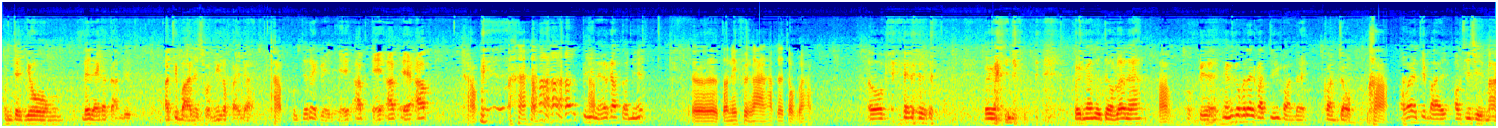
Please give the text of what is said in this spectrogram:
คุณจะโยงใดๆก็ตามดีอธิบายในส่วนนี้ก็ไปได้ครับคุณจะได้เกรด A up A up A up ครับปีไหนแล้วครับตอนนี้เออตอนนี้ฝึกงานครับจะจบแล้วครับโอเคเป็นงานเป็นงานจะจบแล้วนะครับโอเคงั้นก็ไม่ได้ความจริงก่อนเลย ก่อนจบครับเอาไว้อธิบายเอาทีชีตมา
